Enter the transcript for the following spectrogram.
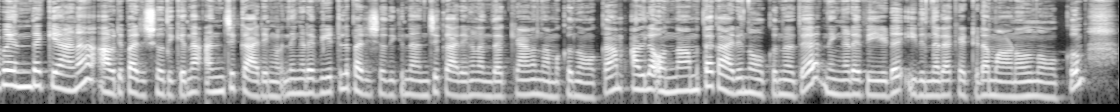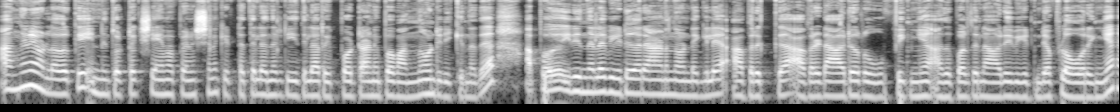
അപ്പോൾ എന്തൊക്കെയാണ് അവർ പരിശോധിക്കുന്ന അഞ്ച് കാര്യങ്ങൾ? നിങ്ങളുടെ വീട്ടിൽ പരിശോധിക്കുന്ന അഞ്ച് കാര്യങ്ങൾ എന്തൊക്കെയാണെന്ന് നമുക്ക് നോക്കാം. അതിൽ ഒന്നാമത്തെ കാര്യം നോക്കുന്നത് നിങ്ങളുടെ വീട് ഇരുനില കെട്ടിടമാണോ എന്ന് നോക്കും. അങ്ങനെയുള്ളവർക്ക് ഇനി തൊട്ട് ക്ഷേമ പെൻഷൻ കിട്ടത്തില്ല എന്ന രീതിയിലുള്ള റിപ്പോർട്ടാണ് ഇപ്പോൾ വന്നുകൊണ്ടിരിക്കുന്നത്. അപ്പോൾ ഇരുനില വീടുകാരാണെന്നുണ്ടെങ്കിൽ അവർക്ക് അവരുടെ ആ ഒരു റൂഫിങ് അതുപോലെ തന്നെ ആ ഒരു വീടിന്റെ ഫ്ലോറിങ്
